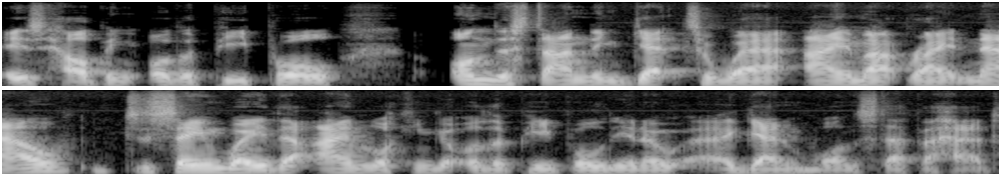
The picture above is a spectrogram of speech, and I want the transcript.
is helping other people understand and get to where I'm at right now, the same way that I'm looking at other people, you know, again, one step ahead.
